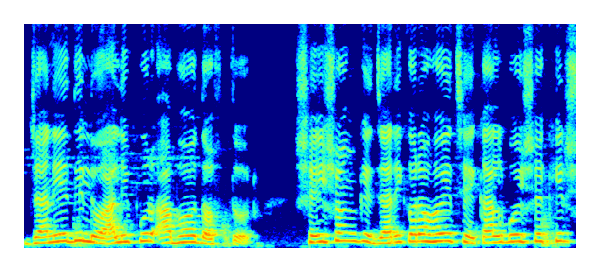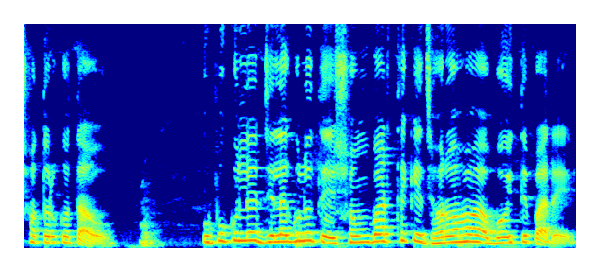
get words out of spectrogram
জানিয়ে দিল আলিপুর আবহাওয়া দফতর। সেই সঙ্গে জারি করা হয়েছে কালবৈশাখীর সতর্কতাও। উপকূলের জেলাগুলোতে সোমবার থেকে ঝড়ো হাওয়া বইতে পারে।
